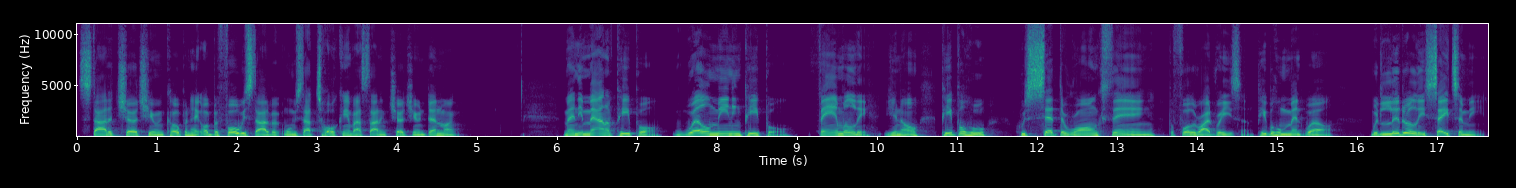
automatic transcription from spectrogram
started church here in Copenhagen, or before we started, but when we started talking about starting church here in Denmark, man, the amount of people, well-meaning people, family, you know, people who who said the wrong thing before the right reason, people who meant well, would literally say to me,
